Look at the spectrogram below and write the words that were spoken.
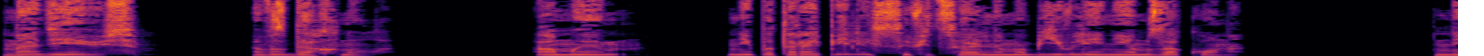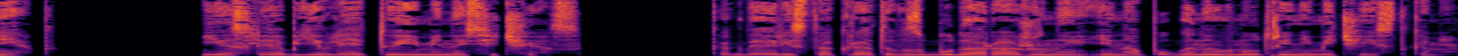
«Надеюсь», — вздохнула. «А мы не поторопились с официальным объявлением закона?» «Нет. Если объявлять, то именно сейчас, когда аристократы взбудоражены и напуганы внутренними чистками.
